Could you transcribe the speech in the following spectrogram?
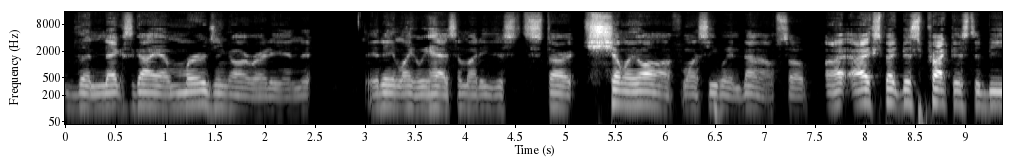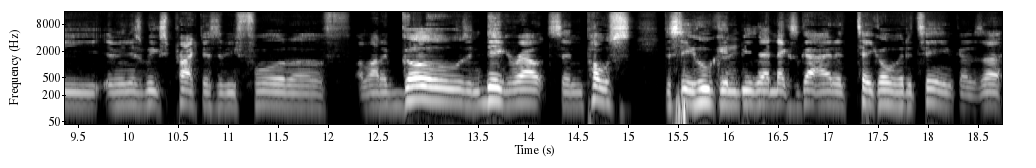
the next guy emerging already, and it, ain't like we had somebody just start showing off once he went down. So I, I expect this practice to be, I mean, this week's practice to be full of a lot of goals and dig routes and posts to see who can be that next guy to take over the team because uh,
